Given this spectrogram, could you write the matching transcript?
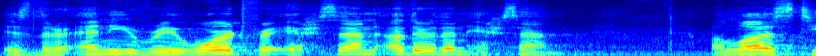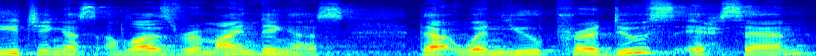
Is there any reward for ihsan other than ihsan? Allah is teaching us, Allah is reminding us that when you produce ihsan,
